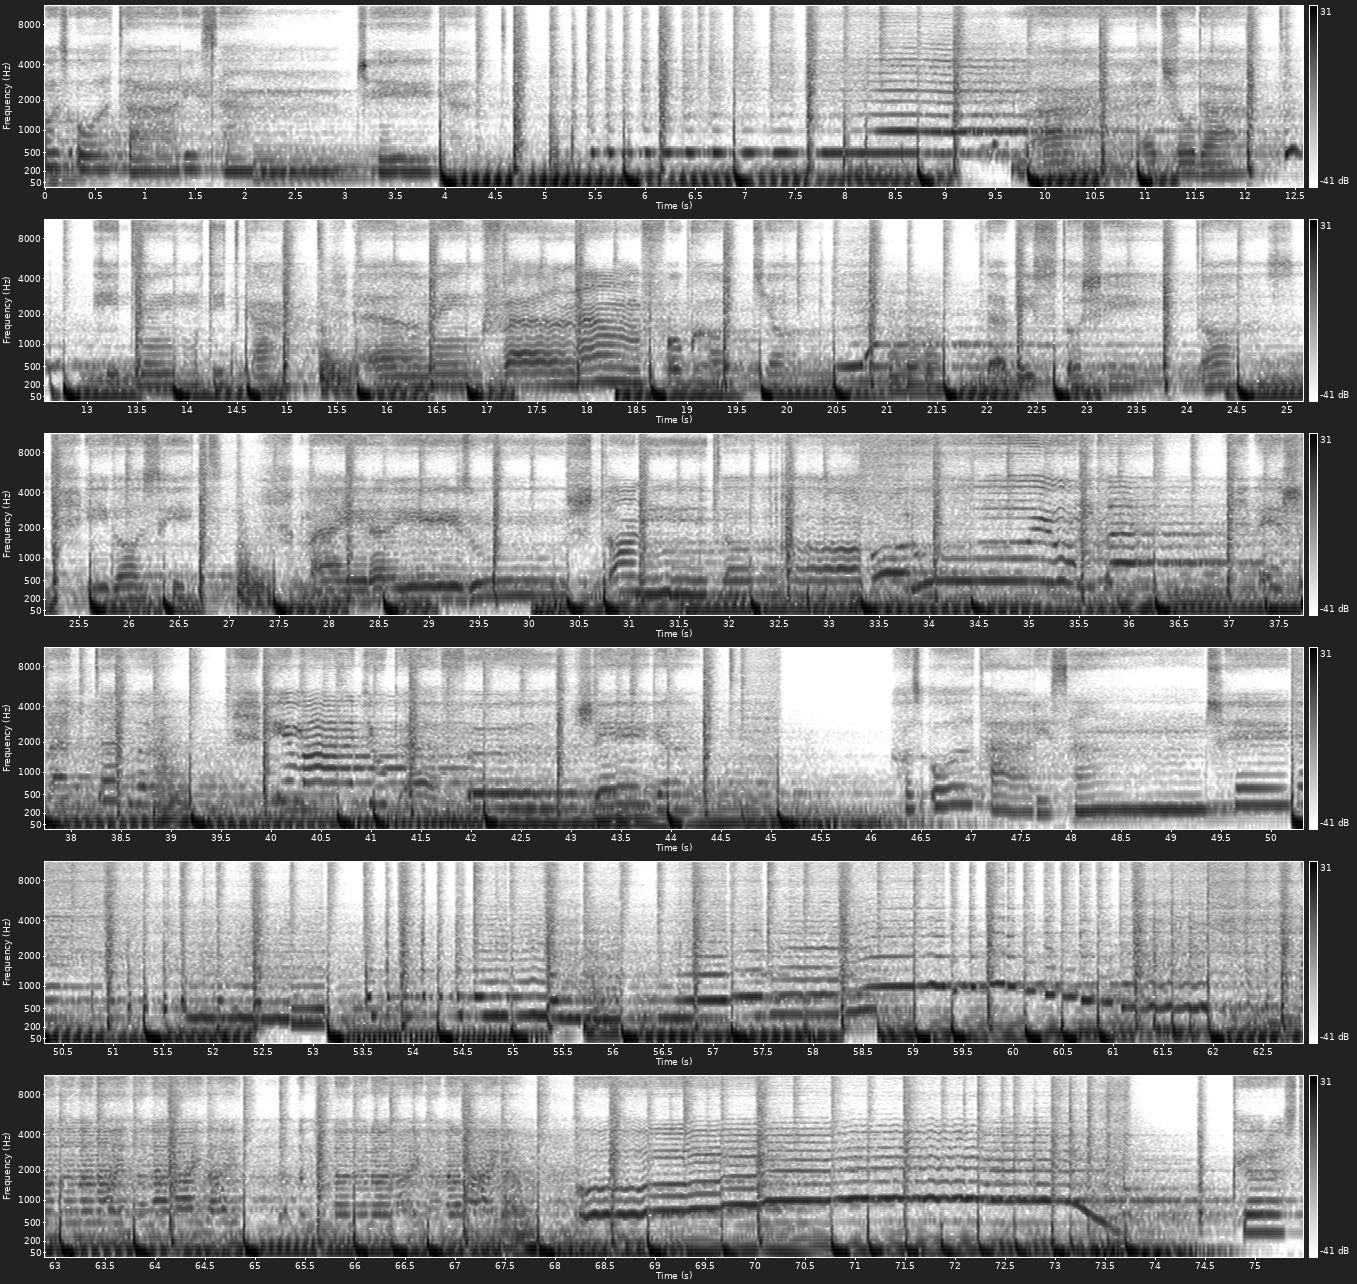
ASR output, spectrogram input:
az oltári szentséget. Vár egy csodát, hitünk titkát, elménk fel nem foghatja, de biztosít az igaz hit, melyre ír. az oltári szentséget. Kereszt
